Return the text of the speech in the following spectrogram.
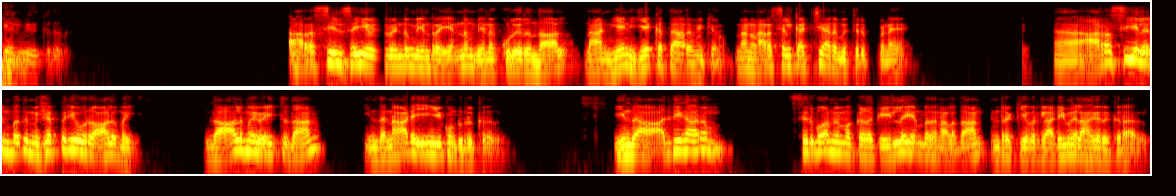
கேள்வி இருக்கிறது. அரசியல் செய்ய வேண்டும் என்ற எண்ணம் எனக்குள் இருந்தால் நான் ஏன் இயக்கத்தை ஆரம்பிக்கணும்? நான் அரசியல் கட்சி ஆரம்பித்திருப்பேனே. அரசியல் என்பது மிகப்பெரிய ஒரு ஆளுமை. இந்த ஆளுமை வைத்துதான் இந்த நாடே இயங்கிக் கொண்டிருக்கிறது. இந்த அதிகாரம் சிறுபான்மை மக்களுக்கு இல்லை என்பதனாலதான் இன்றைக்கு இவர்கள் அடிமைகளாக இருக்கிறார்கள்.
